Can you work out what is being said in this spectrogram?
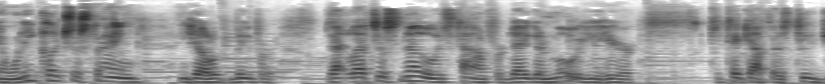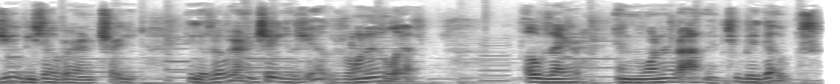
And when he clicks this thing, the beeper, that lets us know it's time for Dagan Moore here to take out those two juvies over in the tree. He goes, over there in the tree, he goes, yeah, there's one in the left over there and one in the right and two big oaks.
